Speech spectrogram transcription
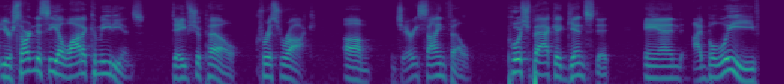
you're starting to see a lot of comedians, Dave Chappelle, Chris Rock, um, Jerry Seinfeld, push back against it. And I believe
